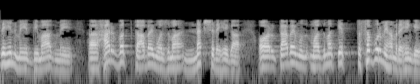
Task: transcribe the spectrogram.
ذہن میں، دماغ میں ہر وقت کعبہ معظمہ نقش رہے گا اور کعبہ معظمہ کے تصور میں ہم رہیں گے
